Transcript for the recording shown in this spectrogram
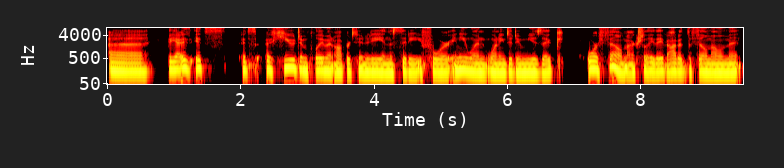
Uh, but yeah, it's it's a huge employment opportunity in the city for anyone wanting to do music or film actually. They've added the film element.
